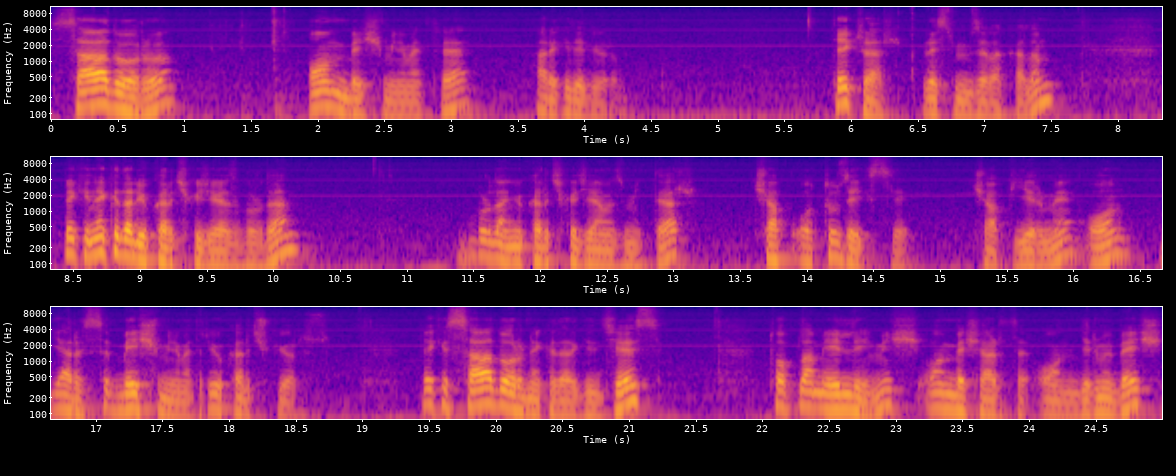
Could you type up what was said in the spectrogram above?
sağa doğru 15 milimetre hareket ediyorum. Tekrar resmimize bakalım. Peki ne kadar yukarı çıkacağız buradan? Buradan yukarı çıkacağımız miktar çap 30 eksi çap 20, 10, yarısı 5 mm yukarı çıkıyoruz. Peki sağa doğru ne kadar gideceğiz? Toplam 50'ymiş. 15 artı 10, 25.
